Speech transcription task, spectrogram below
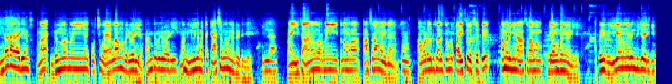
എന്താടാ കാര്യം? എന്നാ ഇതെന്ന് പറഞ്ഞു കഴിഞ്ഞാൽ കുറച്ച് വൈറലാവുന്ന പരിപാടിയാ. എന്റെ പരിപാടി? എന്നാ നിങ്ങളിലെ മറ്റേ ക്യാഷ് ഉണ്ടെന്ന് കേട്ടിട്ടില്ലേ? ഇല്ല. എന്നാ ഈ സാധനം എന്ന് പറഞ്ഞു കഴിഞ്ഞാൽ ഇപ്പൊ നമ്മളെ ആശ്രാമ മൈതാനം. അവിടെ ഒരു സ്ഥലത്തുകൊണ്ട് പൈസ വെച്ചിട്ട് നമ്മളിങ്ങനെ ആശ്രാമം ഗ്രൗണ്ട് കാണിക്കും. അപ്പൊ ഈ റീൽ ആണെന്നൊരു എന്ത് വിചാരിക്കും?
